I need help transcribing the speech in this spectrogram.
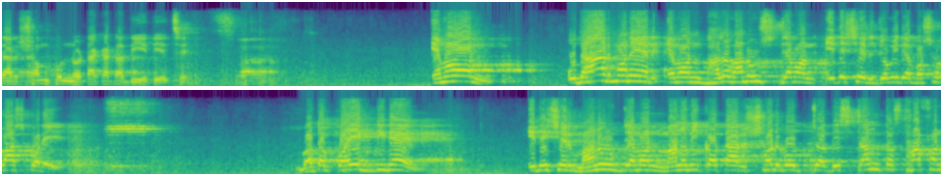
তার সম্পূর্ণ টাকাটা দিয়ে দিয়েছে। এমন উদার মনের, এমন ভালো মানুষ যেমন এদেশের জমিতে বসবাস করে গত কয়েকদিনে এদেশের মানুষ যেমন মানবিকতার সর্বোচ্চ দৃষ্টান্ত স্থাপন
